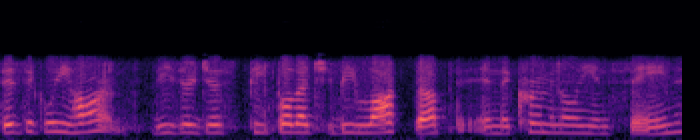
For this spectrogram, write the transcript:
physically harmed. These are just people that should be locked up in the criminally insane,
